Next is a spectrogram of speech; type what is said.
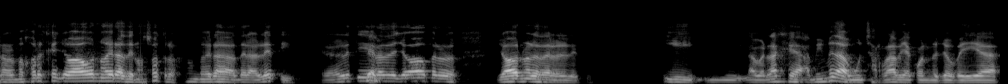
pero a lo mejor es que Joao no era de nosotros, no era del Atleti. El Atleti Ya. era de Joao, pero Joao no era del Atleti. Y mm, la verdad es que a mí me daba mucha rabia cuando yo veía,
